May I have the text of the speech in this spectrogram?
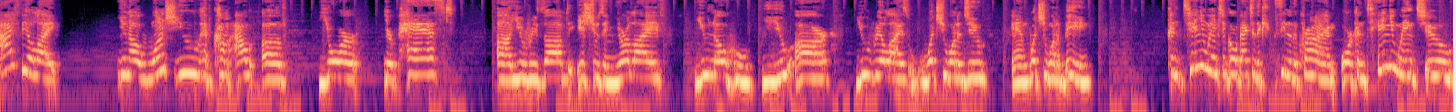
I feel like, you know, once you have come out of your your past, uh, you resolved issues in your life, you know who you are, you realize what you want to do and what you want to be, continuing to go back to the scene of the crime or continuing to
